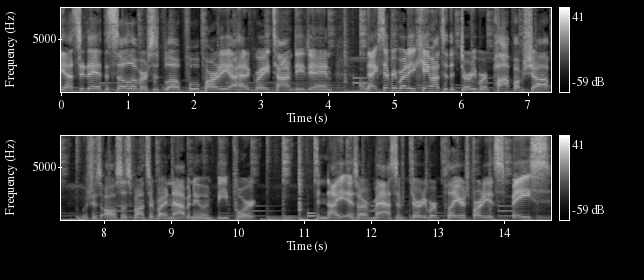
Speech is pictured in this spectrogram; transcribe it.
Yesterday at the Solo versus Blow pool party, I had a great time DJing. Thanks everybody who came out to the Dirty Bird pop up shop, which was also sponsored by Navanoo and Beatport. Tonight is our massive Dirty Bird Players Party at Space.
